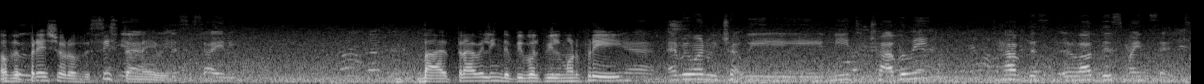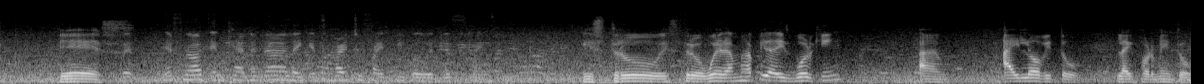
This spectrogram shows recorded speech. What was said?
of the pressure of the system yeah, maybe. the society. But traveling the people feel more free. Yeah, everyone we tra- we meet traveling have this a lot this mindset. Yes. But if not in Canada, like it's hard to find people with this mindset. It's true, it's true. Well, I'm happy that it's working and I love it too, like for me too.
